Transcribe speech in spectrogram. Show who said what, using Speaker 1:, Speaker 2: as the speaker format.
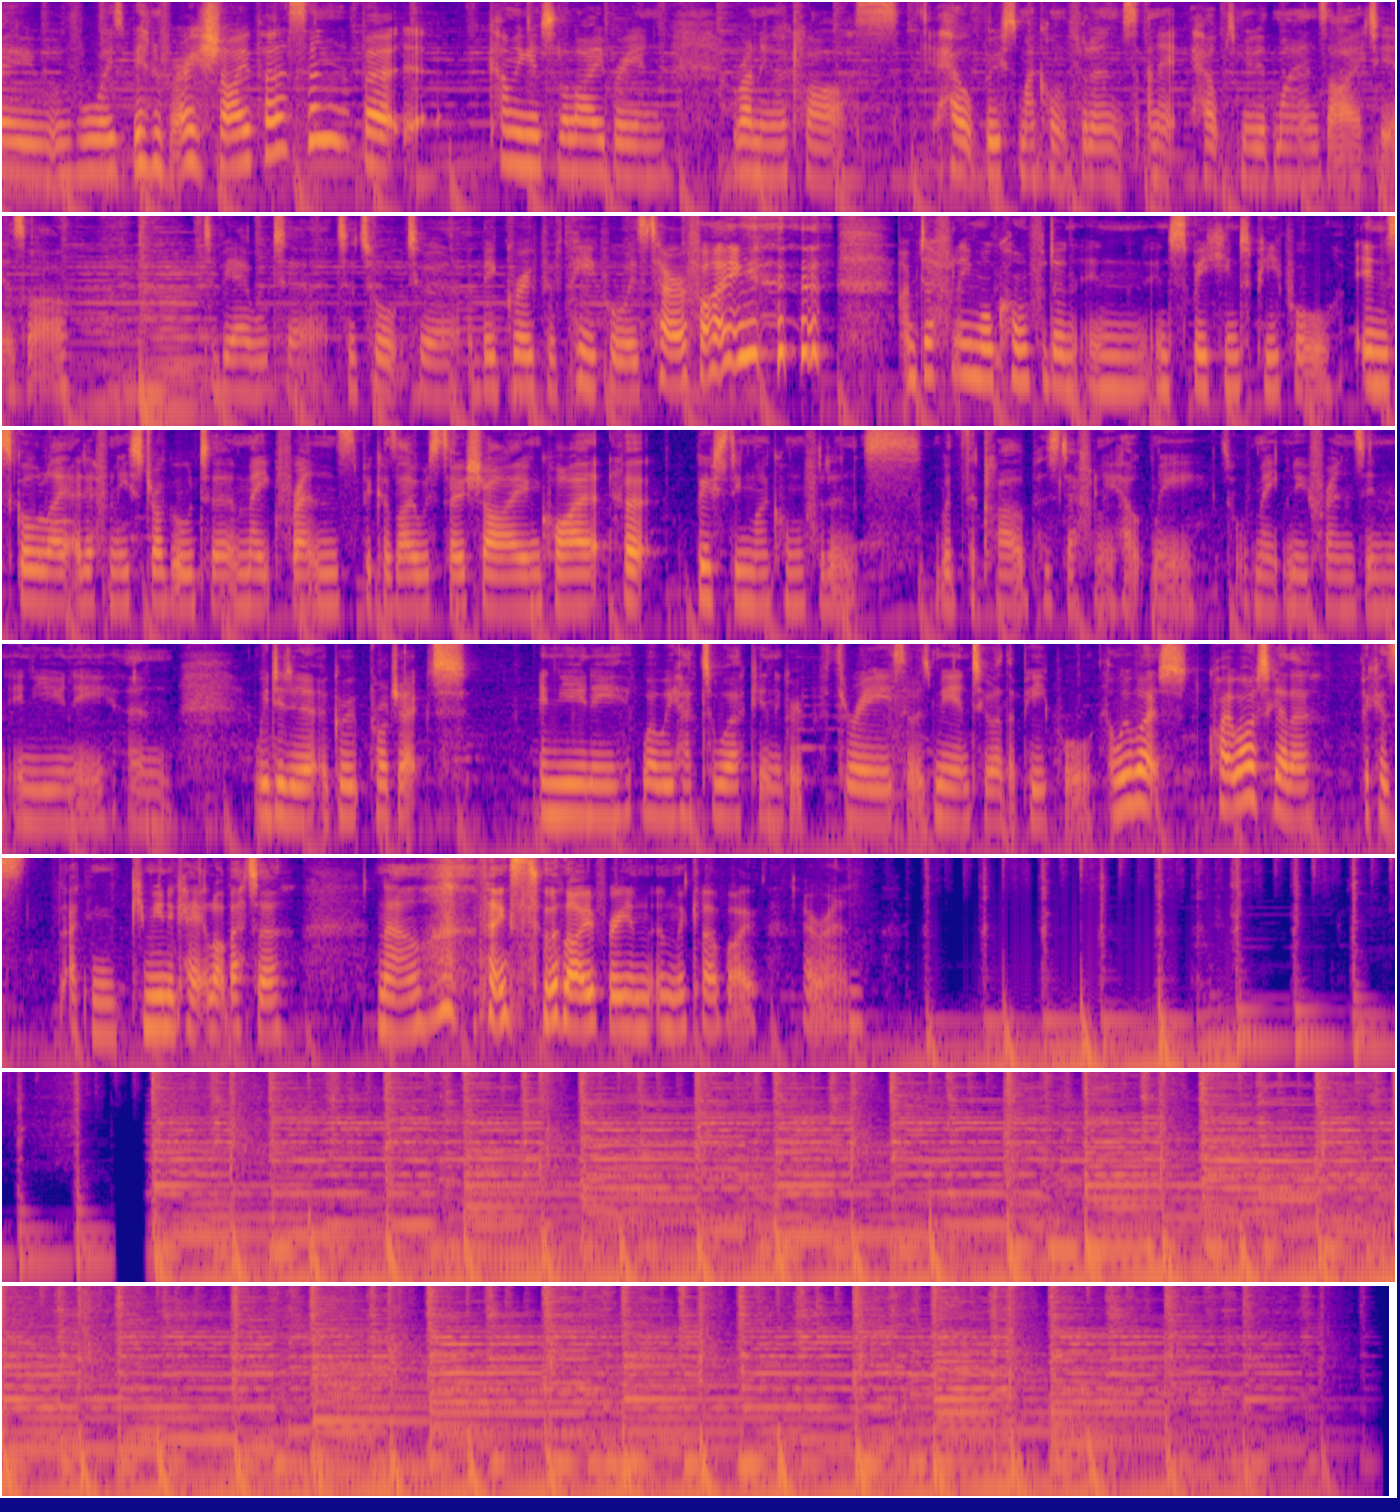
Speaker 1: I've always been a very shy person, but coming into the library and running a class helped boost my confidence and it helped me with my anxiety as well. To be able to, to talk to a, a big group of people is terrifying. I'm definitely more confident in, in speaking to people. In school I, I definitely struggled to make friends because I was so shy and quiet, but boosting my confidence with the club has definitely helped me sort of make new friends in, in uni and we did a, a group project in uni where we had to work in a group of three, so it was me and two other people. And we worked quite well together because I can communicate a lot better now, thanks to the library and, and the club I, I ran.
